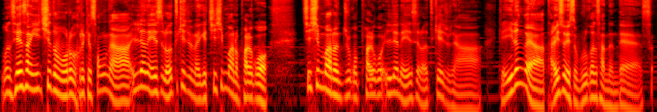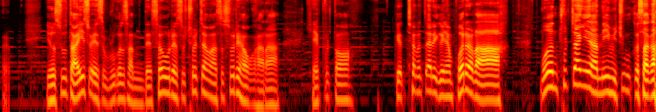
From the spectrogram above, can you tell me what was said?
뭔 세상 이치도 모르고 그렇게 속나. 1년에 에이스를 어떻게 주나. 이게 70만 원 팔고 70만 원 주고 팔고 1년에 에이스를 어떻게 해주냐. 그냥 이런 거야. 다이소에서 물건 샀는데 서- 여수 다이소에서 물건 샀는데 서울에서 출장 와서 수리하고 가라. 개뿔도 그 천 원짜리 그냥 버려라. 뭔 출장이냐 님이 죽을 거 사가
